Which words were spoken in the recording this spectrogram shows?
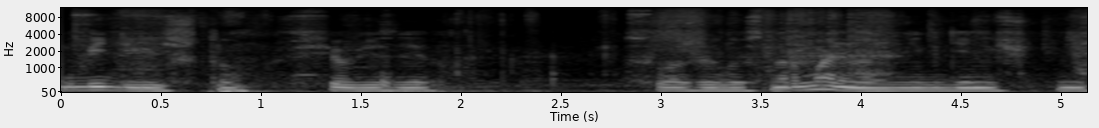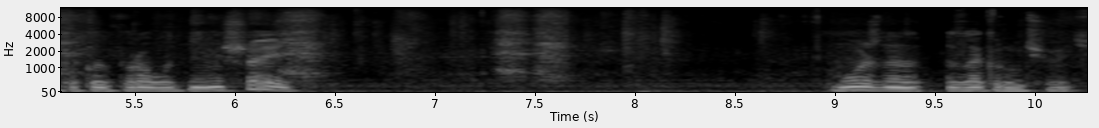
Убедились, что все везде сложилось нормально, нигде ни- никакой провод не мешает. Можно закручивать.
